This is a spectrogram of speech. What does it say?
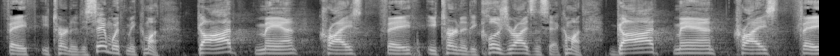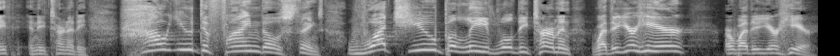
faith, eternity. Say them with me. Come on. God, man, Christ, faith, eternity. Close your eyes and say it. Come on. God, man, Christ, faith, and eternity. How you define those things, what you believe will determine whether you're here or whether you're here.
